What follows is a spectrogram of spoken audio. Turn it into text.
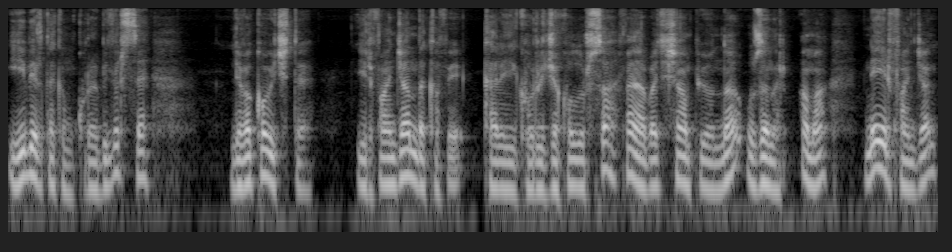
iyi bir takım kurabilirse Livakovic de İrfan Can da kafe kareyi koruyacak olursa Fenerbahçe şampiyonluğa uzanır. Ama ne İrfan Can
